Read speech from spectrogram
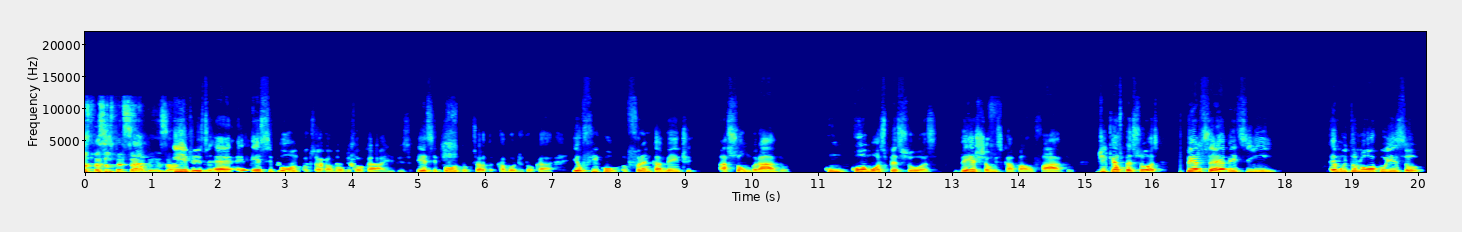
As pessoas percebem, exato. Ives, é, esse ponto que você acabou de tocar, Ives, esse ponto que você acabou de tocar, eu fico francamente assombrado com como as pessoas deixam escapar o fato de que as pessoas percebem sim. É muito louco isso.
